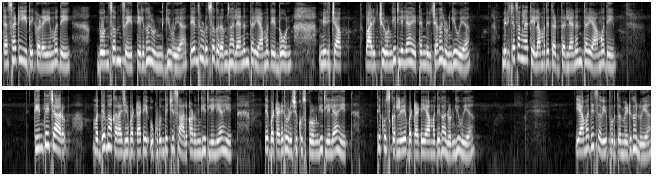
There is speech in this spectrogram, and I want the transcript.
त्यासाठी इथे कढईमध्ये दोन चमचे तेल घालून घेऊया. तेल थोडंसं गरम झाल्यानंतर यामध्ये दोन मिरच्या बारीक चिरून घेतलेल्या आहेत. त्या मिरच्या घालून घेऊया. मिरच्या चांगल्या तेलामध्ये तडतडल्यानंतर यामध्ये तीन ते चार मध्यम आकाराचे बटाटे उकडून त्याची साल काढून घेतलेली आहेत. ते बटाटे थोडेसे कुस्करून घेतलेले आहेत. ते कुस्करलेले बटाटे यामध्ये घालून घेऊया. यामध्ये चवीपुरतं मीठ घालूया.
